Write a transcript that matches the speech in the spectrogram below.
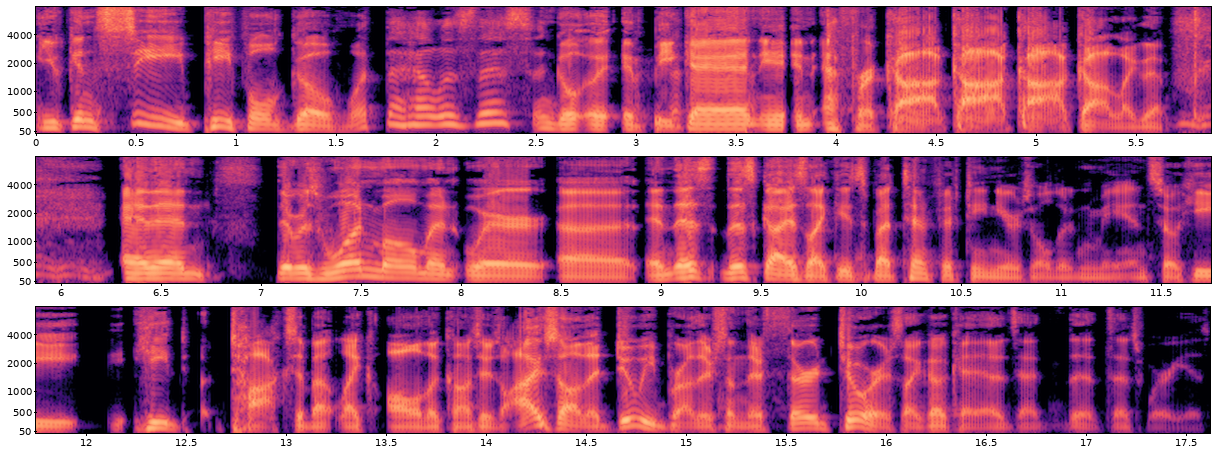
you can see people go, what the hell is this? And go, it began in Africa, ka, ka, ka, like that. And then there was one moment where uh and this this guy's like he's about 10 15 years older than me and so he he talks about like all the concerts i saw the Doobie Brothers on their third tour it's like okay that's that, that's where he is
